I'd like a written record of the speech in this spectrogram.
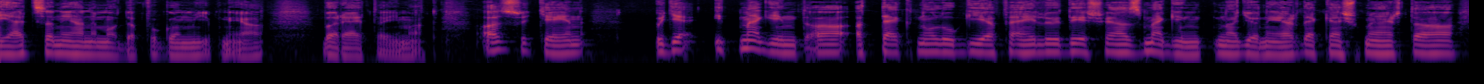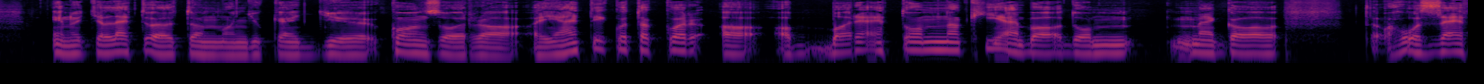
játszani, hanem oda fogom hívni a barátaimat. Az, hogyha én Ugye itt megint a, a technológia fejlődése az megint nagyon érdekes, mert a, én, hogyha letöltöm mondjuk egy konzolra a játékot, akkor a, a barátomnak hiába adom meg a, a hozzá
